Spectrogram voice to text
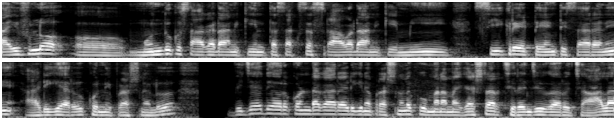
లైఫ్లో ముందుకు సాగడానికి ఇంత సక్సెస్ రావడానికి మీ సీక్రెట్ ఏంటి సార్ అని అడిగారు కొన్ని ప్రశ్నలు. విజయ్ దేవరకొండ గారు అడిగిన ప్రశ్నలకు మన మెగాస్టార్ చిరంజీవి గారు చాలా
